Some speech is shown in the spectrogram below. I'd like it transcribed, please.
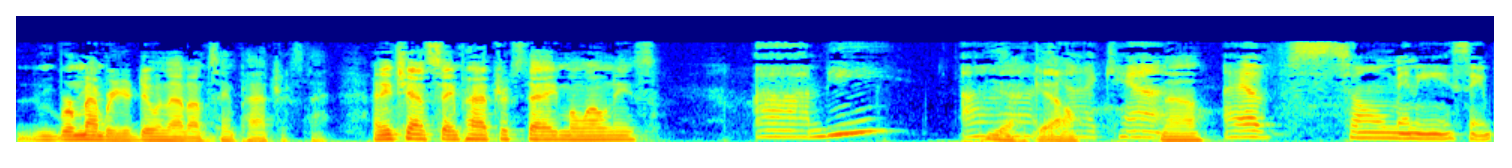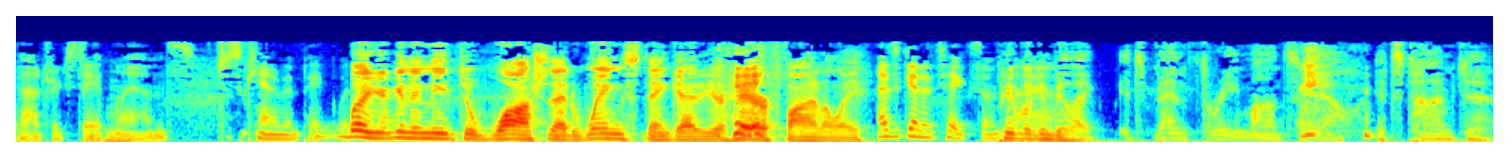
Remember, you're doing that on St. Patrick's Day. Any chance St. Patrick's Day, Maloney's? Uh, me? Uh, Yeah, Gal. I can't. No. I have so many St. Patrick's Day plans. Just can't even pick one. Well, you're going to need to wash that wing stink out of your hair finally. That's gonna take some People time. can be like, it's been three months, Gal. it's time to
